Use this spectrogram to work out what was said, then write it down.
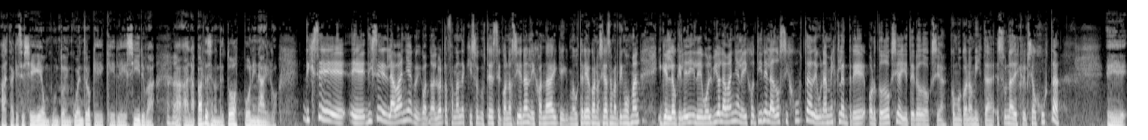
hasta que se llegue a un punto de encuentro que, que le sirva a, a las partes en donde todos ponen algo. Dice, eh, dice Labaña que cuando Alberto Fernández quiso que ustedes se conocieran, le dijo anda y que me gustaría que conocieras a Martín Guzmán y que lo que le, le devolvió Labaña le dijo tiene la dosis justa de una mezcla entre ortodoxia y heterodoxia como economista. ¿Es una descripción justa? Eh,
